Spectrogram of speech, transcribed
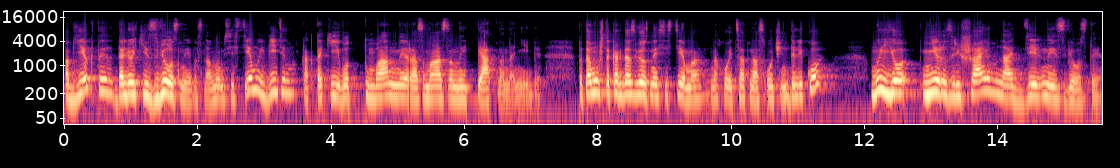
объекты, далекие звездные в основном системы видим как такие вот туманные, размазанные пятна на небе? Потому что когда звездная система находится от нас очень далеко, мы ее не разрешаем на отдельные звезды.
